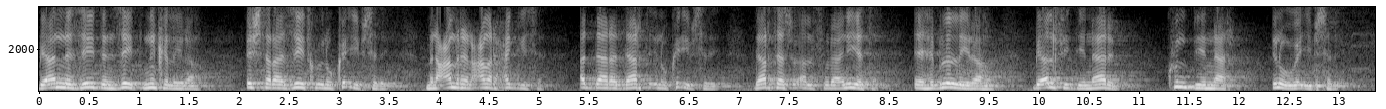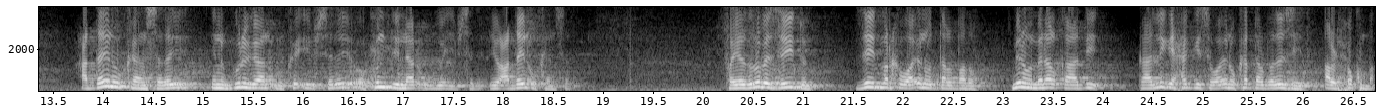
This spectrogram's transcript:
Bianna zaydan zayd ninka la yidhaaho ishtaraa zaydku inuu ka iibsaday. Min camrin camar xaggiisa addaara daarta inuu ka iibsaday. Daartaasoo alfulaaniyata ee heblo la yidhaaho bialfi dinaarin kun dinaar inuu uga iibsaday. Caddaynuu keensaday in gurigan uu ka iibsaday oo kun dinaar uu uga iibsaday. Ayuu caddayn u keensaday. Fayadluba zaydun zayd marka waa inuu dalbado. Minhu min alqaadi qaaligii xaggiisa waa inuu ka dalbado zayd alxukma.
